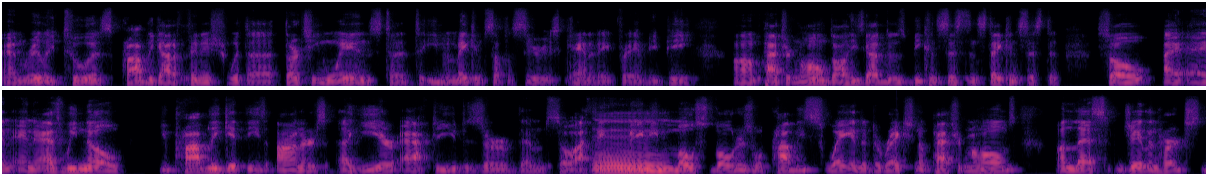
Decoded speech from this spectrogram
And really, Tua's probably got to finish with uh, 13 wins to to even make himself a serious candidate for MVP. Um, Patrick Mahomes, all he's got to do is be consistent, stay consistent. So, I and and as we know, you probably get these honors a year after you deserve them. So I think mm. maybe most voters will probably sway in the direction of Patrick Mahomes unless Jalen Hurts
